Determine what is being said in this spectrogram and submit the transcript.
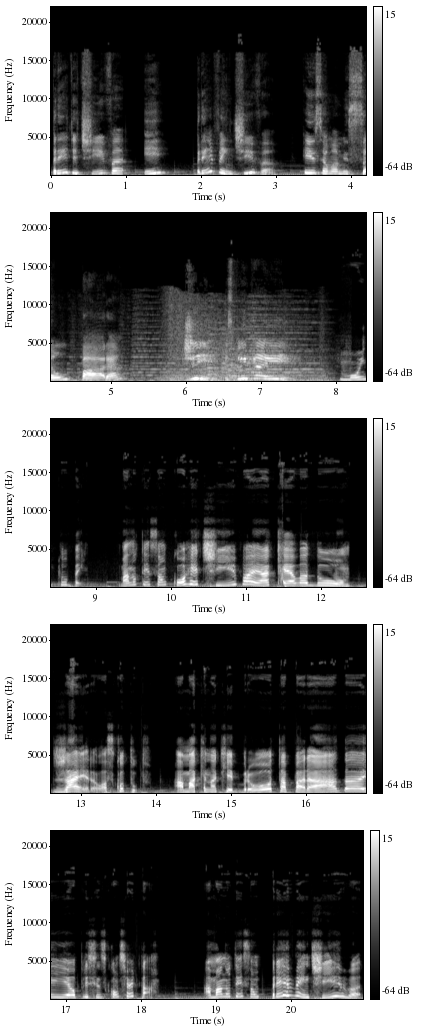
preditiva e preventiva. Isso é uma missão para Gi, explica aí. Muito bem. Manutenção corretiva é aquela do já era, lascou tudo. A máquina quebrou, tá parada e eu preciso consertar. A manutenção preventiva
